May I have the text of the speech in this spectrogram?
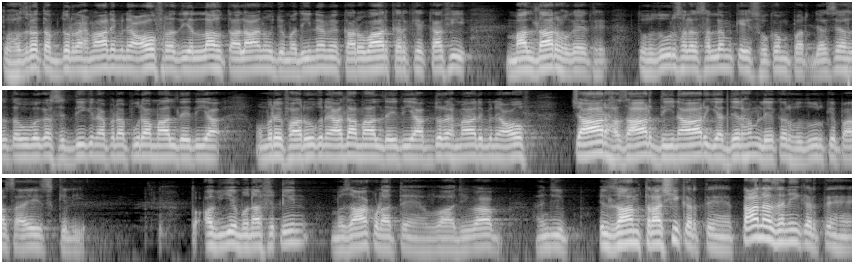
تو حضرت عبد الرحمٰن ابن عوف رضی اللہ تعالیٰ عنہ جو مدینہ میں کاروبار کر کے کافی مالدار ہو گئے تھے، تو حضور صلی اللہ علیہ وسلم کے اس حکم پر جیسے حضرت ابوبکر صدیق نے اپنا پورا مال دے دیا، عمر فاروق نے آدھا مال دے دیا عبد الرحمٰن ابن عوف چار ہزار دینار یا درہم لے کر حضور کے پاس آئے اس کے لیے۔ تو اب یہ منافقین مذاق اڑاتے ہیں، واہ جی واہ ہاں جی الزام تراشی کرتے ہیں، تانہ زنی کرتے ہیں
